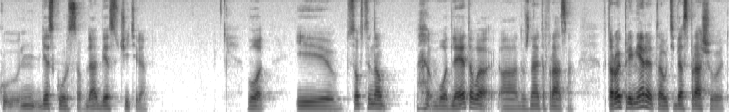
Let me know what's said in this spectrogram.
без курсов, да, без учителя. Вот. И, собственно, вот для этого а, нужна эта фраза. Второй пример это у тебя спрашивают,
